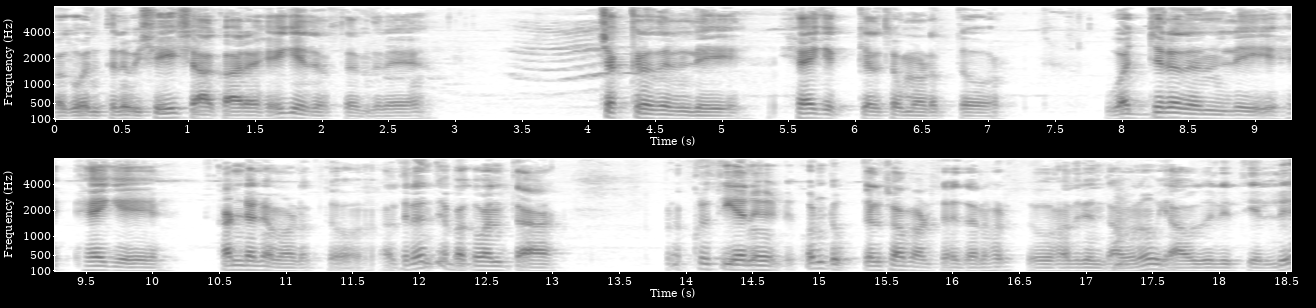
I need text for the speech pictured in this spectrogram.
ಭಗವಂತನ ವಿಶೇಷ ಆಕಾರ ಹೇಗಿರುತ್ತೆ ಅಂದರೆ ಚಕ್ರದಲ್ಲಿ ಹೇಗೆ ಕೆಲಸ ಮಾಡುತ್ತೋ, ವಜ್ರದಲ್ಲಿ ಹೇಗೆ ಖಂಡನ ಮಾಡುತ್ತೋ, ಅದರಂತೆ ಭಗವಂತ ಪ್ರಕೃತಿಯನ್ನು ಇಟ್ಟುಕೊಂಡು ಕೆಲಸ ಮಾಡ್ತಾ ಇದ್ದಾನೆ ಹೊರತು ಅದರಿಂದ ಅವನು ಯಾವುದೇ ರೀತಿಯಲ್ಲಿ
